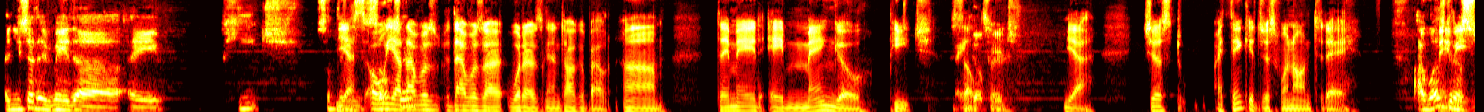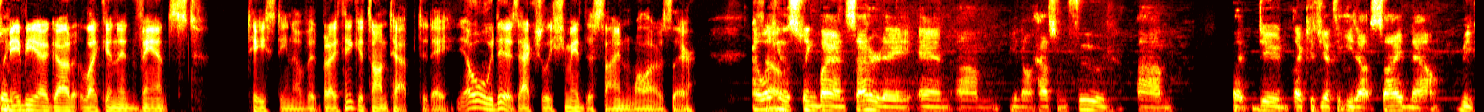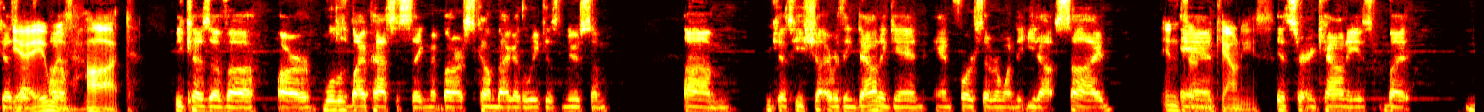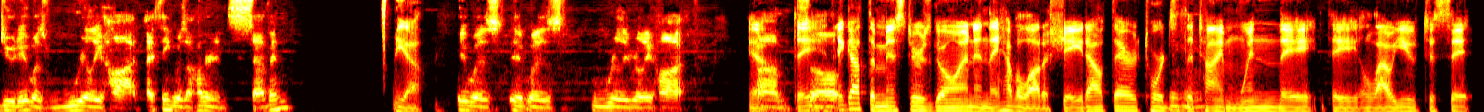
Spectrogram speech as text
And you said they've made uh, a peach something. Yes. Oh yeah, that was that was uh, what I was going to talk about. Um, they made a mango peach mango seltzer. peach. Yeah, just I think it just went on today. I was maybe gonna swing. maybe I got like an advanced tasting of it, but I think it's on tap today. Oh, it is actually. She made the sign while I was there. I was gonna swing by on Saturday and um, you know have some food. Um, but dude, like, cause you have to eat outside now because Yeah, of, it was um, hot. because of uh, our. We'll just bypass the segment, but our scumbag of the week is Newsom, um, because he shut everything down again and forced everyone to eat outside in certain counties. in certain counties. But dude, it was really hot. I think it was 107. Yeah, It was it was really really hot. yeah. Um, they so- they got the misters going, and they have a lot of shade out there towards the Mhm. time when they they allow you to sit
